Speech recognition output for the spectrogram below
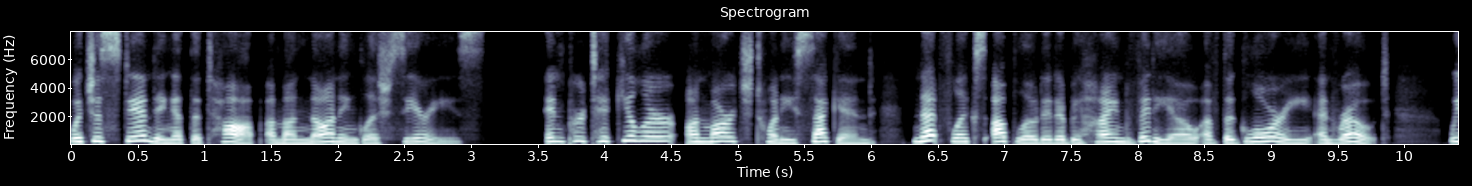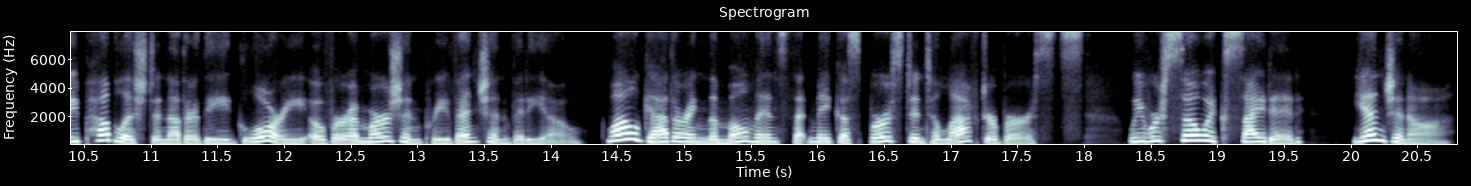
which is standing at the top among non English series. In particular, on March 22, Netflix uploaded a behind video of The Glory and wrote, we published another The Glory over immersion prevention video. While gathering the moments that make us burst into laughter bursts, we were so excited, Yenjana.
